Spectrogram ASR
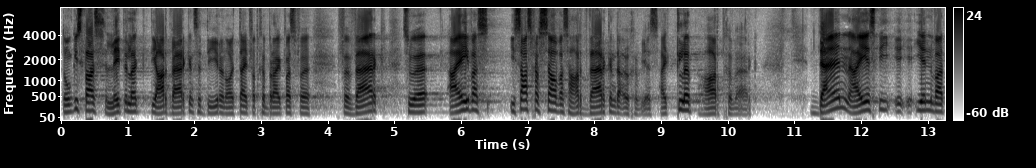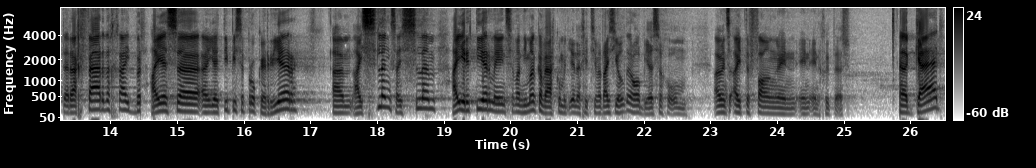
Donkies was letterlik die hardwerkendste dier in daai tyd wat gebruik was vir vir werk. So hy was Isasgar self was 'n hardwerkende ou gewees. Hy het klip hard gewerk. Dan hy is die e, e, een wat regverdigheid hy is 'n uh, jou tipiese prokureur. Ehm um, hy slinks, hy slim, hy irriteer mense want niemand kan wegkom met enigiets want hy's heeltyd daar besig om ouens uit te vang en en en goeters. Uh Gad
